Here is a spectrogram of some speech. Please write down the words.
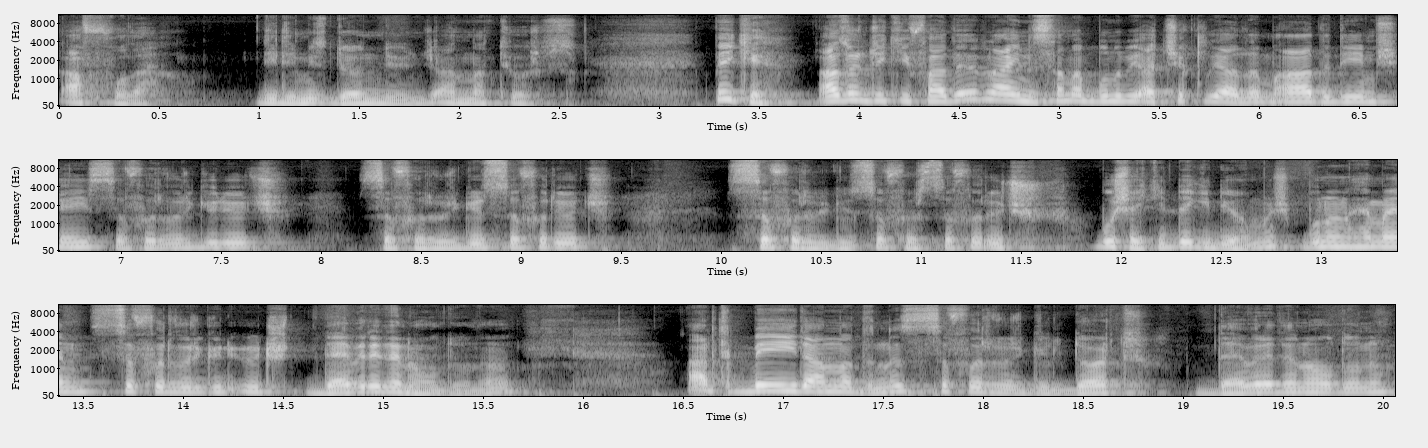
Affola. Dilimiz döndüğünce anlatıyoruz. Peki az önceki ifadelerin aynısı ama bunu bir açıklayalım. A dediğim şey 0,3, 0,03, 0,003 bu şekilde gidiyormuş. Bunun hemen 0,3 devreden olduğunu artık B'yi de anladınız 0,4 devreden olduğunu.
